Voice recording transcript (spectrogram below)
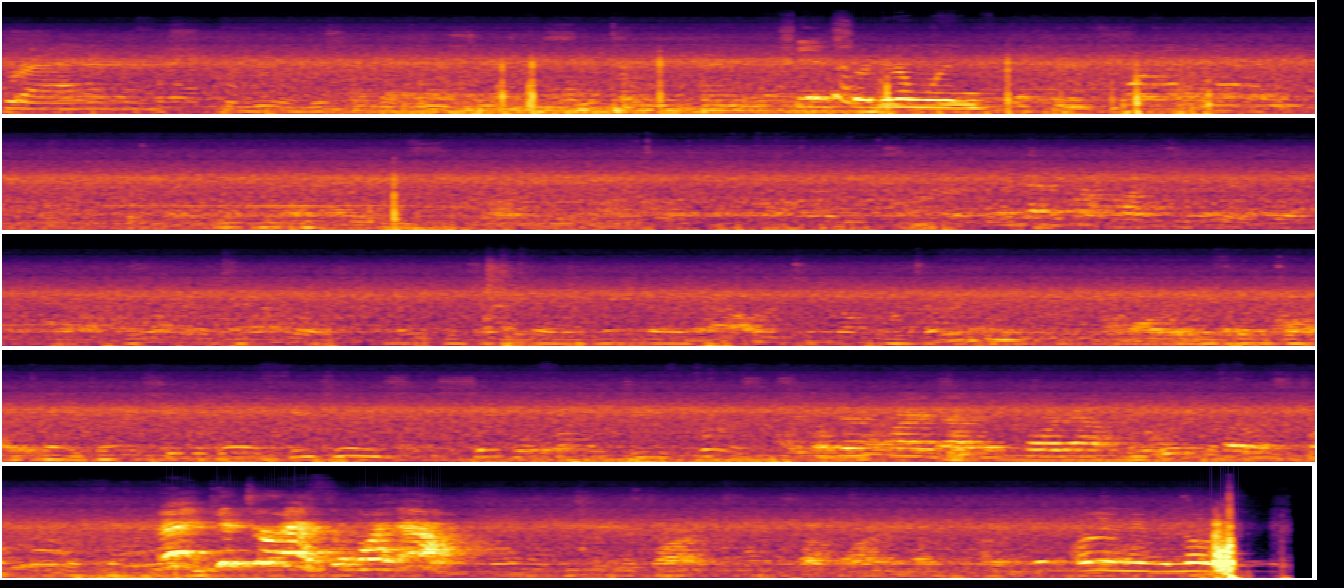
trash. Chiefs are gonna win. Super Bowl features Simple 5G first. know.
